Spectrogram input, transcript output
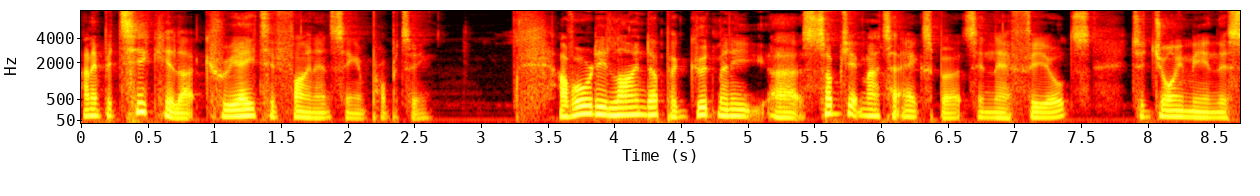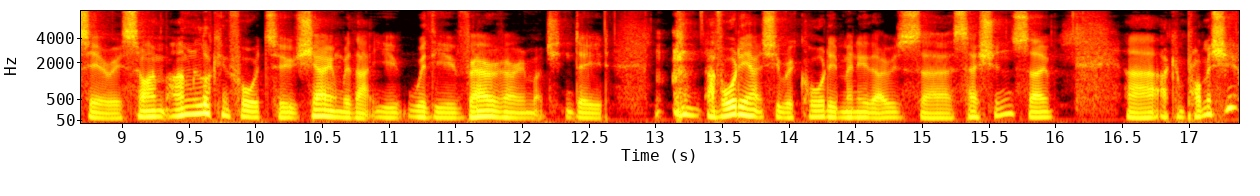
and in particular creative financing in property. I've already lined up a good many uh, subject matter experts in their fields to join me in this series, so I'm, I'm looking forward to sharing with that you with you very very much indeed. I've already actually recorded many of those uh, sessions, so uh, I can promise you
